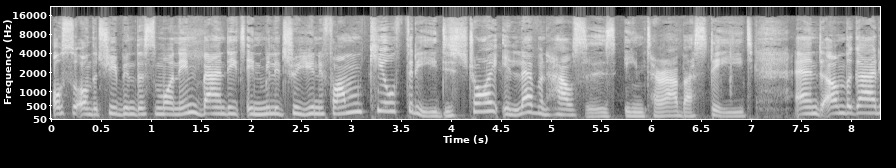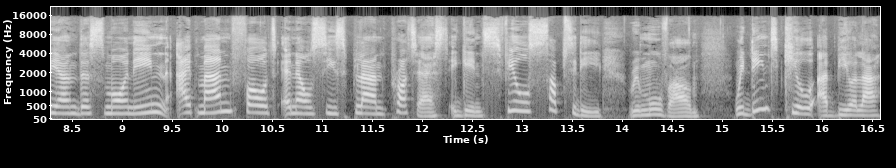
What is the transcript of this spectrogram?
Also on the Tribune this morning, bandits in military uniform kill three, destroy 11 houses in Taraba State. And on The Guardian this morning, IPMAN fought NLC's planned protest against fuel subsidy removal. We didn't kill Abiola.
